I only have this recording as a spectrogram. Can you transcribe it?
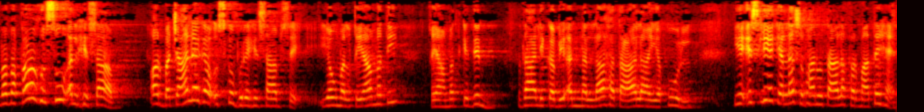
وبقا حسو الحساب۔ اور بچا لے گا اس کو برے حساب سے یوم القیامتی، قیامت کے دن۔ ذالک بان اللہ تعالی یقول۔ یہ اس لیے کہ اللہ سبحانہ تعالی فرماتے ہیں،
